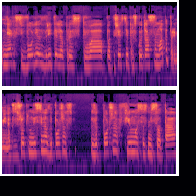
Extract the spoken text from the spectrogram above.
някакси водя зрителя през през това пътешествие, през което аз самата преминах, защото наистина започнах, започнах филма с мисълта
